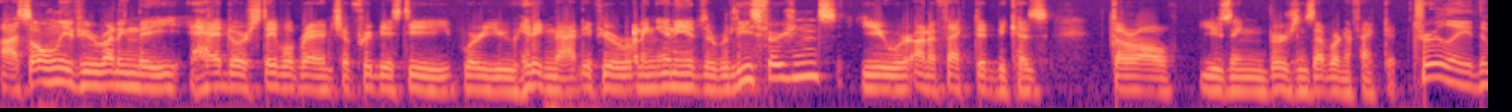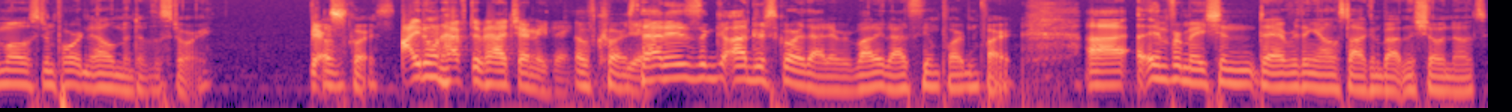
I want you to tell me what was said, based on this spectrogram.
Uh, so only if you're running the head or stable branch of FreeBSD were you hitting that. If you were running any of the release versions, you were unaffected because they're all using versions that weren't affected. Truly the most important element of the story. Yes. Of course. I don't have to patch anything. Of course. Yeah. That is, underscore that, everybody. That's the important part. Uh, information to everything Alan's talking about in the show notes.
